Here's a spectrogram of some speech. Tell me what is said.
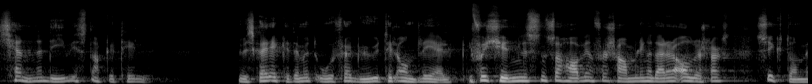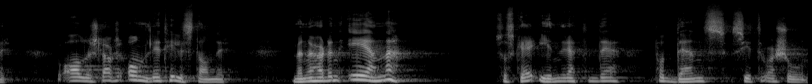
kjenne de vi snakker til. Vi skal rekke dem et ord fra Gud til åndelig hjelp. I forkynnelsen så har vi en forsamling, og der er det alle slags sykdommer og alle slags åndelige tilstander. Men når jeg har den ene, så skal jeg innrette det på dens situasjon.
